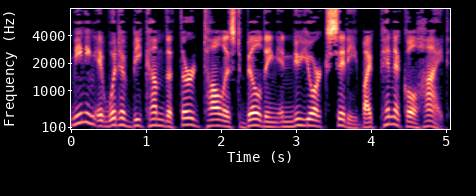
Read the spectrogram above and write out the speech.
meaning it would have become the third tallest building in New York City by pinnacle height,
